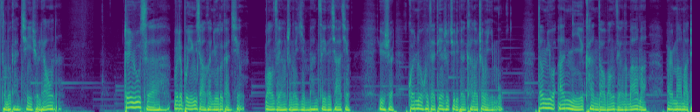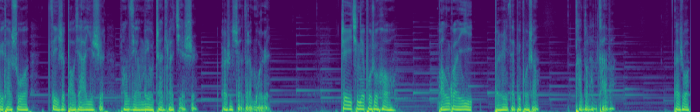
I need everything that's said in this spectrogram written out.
怎么敢轻易去撩呢？真如此，为了不影响和牛的感情，王子阳只能隐瞒自己的家境。于是，观众会在电视剧里边看到这么一幕：当女友安妮看到王子阳的妈妈，而妈妈对她说自己是保洁阿姨时，王子阳没有站出来解释，而是选择了默认。这一情节播出后，王冠毅本人也在微博上谈到了他的看法。他说：“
